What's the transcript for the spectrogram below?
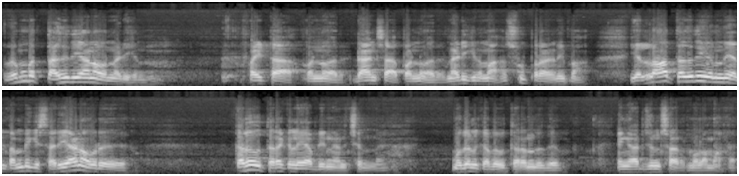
ரொம்ப தகுதியான ஒரு நடிகன். ஃபைட்டா பண்ணுவார் டான்ஸாக பண்ணுவார் நடிக்கணுமா? சூப்பராக நடிப்பான். எல்லா தகுதியும் இருந்து என் தம்பிக்கு சரியான ஒரு கதவு திறக்கலையே அப்படின்னு நினச்சிருந்தேன். முதல் கதவு திறந்தது எங்கள் அர்ஜுன் சார் மூலமாக.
